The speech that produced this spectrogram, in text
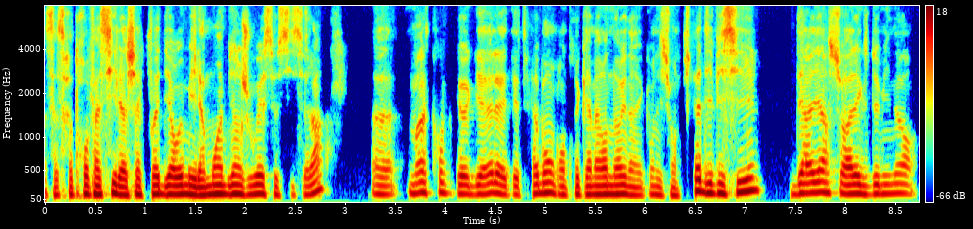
ça serait trop facile à chaque fois de dire oui, mais il a moins bien joué ceci, cela. Euh, moi, je trouve que Gaël a été très bon contre Cameron Norrie dans des conditions très difficiles. Derrière, sur Alex de Minaur,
